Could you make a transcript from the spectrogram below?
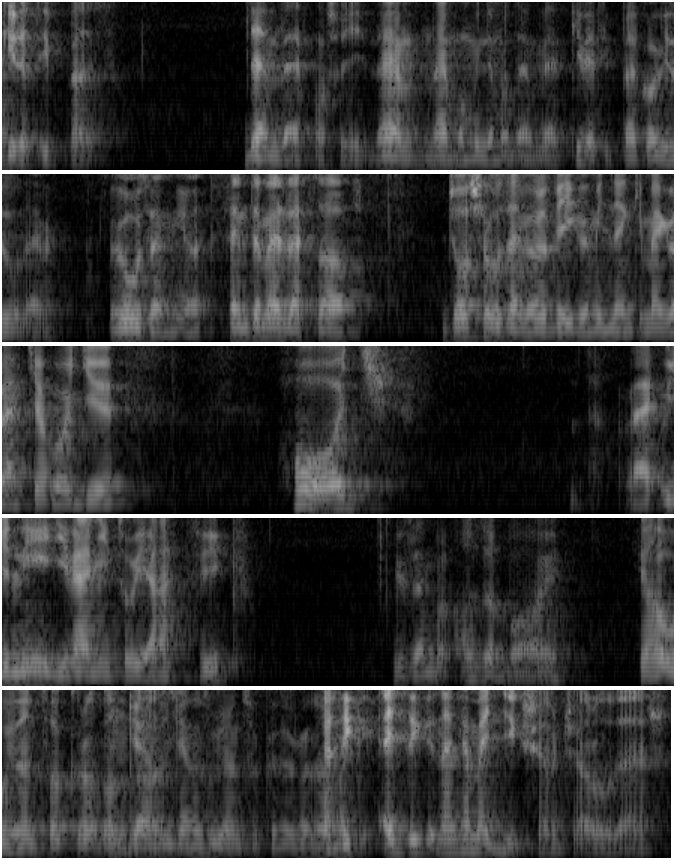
Kire tippelsz? Denver, most, hogy nem, nem, amúgy nem a Denver. Kire tippelek? Arizona Rosen miatt. Szerintem ez lesz a Josh Rosenről végre mindenki meglátja, hogy hogy ugye négy irányító játszik. Igazából az a baj. Ja, újoncokról gondolsz? Igen, igen, az újoncok között gondolom. Eddig, eddig nekem egyik sem csalódás.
